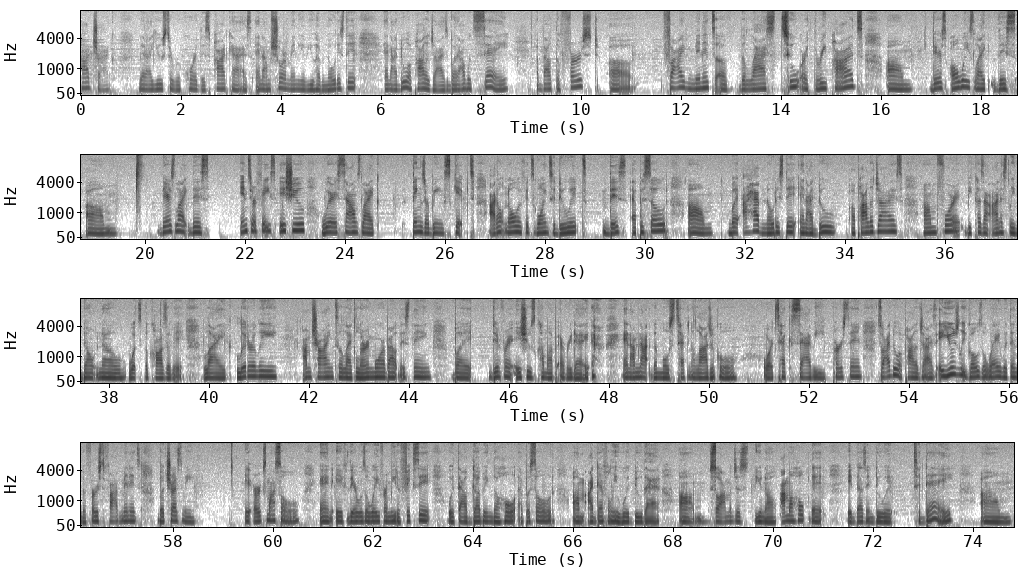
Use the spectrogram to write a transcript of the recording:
my PodTrak that I use to record this podcast, and I'm sure many of you have noticed it, and I do apologize, but I would say about the first uh, five minutes of the last two or three pods, um, there's always like this, um, there's like this interface issue where it sounds like things are being skipped. I don't know if it's going to do it this episode, um, but I have noticed it and I do apologize um, for it because I honestly don't know what's the cause of it. Like, literally, I'm trying to like learn more about this thing, but different issues come up every day, and I'm not the most technological or tech savvy person. So I do apologize. It usually goes away within the first five minutes, but trust me, it irks my soul. And if there was a way for me to fix it without dubbing the whole episode, um, I definitely would do that. Um, so I'm gonna just, you know, I'm gonna hope that it doesn't do it today. Um,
